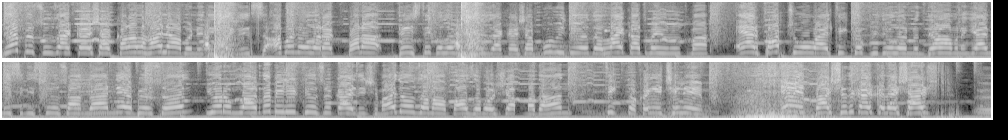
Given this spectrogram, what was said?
Ne yapıyorsunuz arkadaşlar? Kanala hala abone değilseniz abone olarak bana destek olabilirsiniz arkadaşlar. Bu videoya da like atmayı unutma. Eğer PUBG Mobile TikTok videolarının devamının gelmesini istiyorsan da ne yapıyorsun? Yorumlarda belirtiyorsun kardeşim. Hadi o zaman fazla boş yapmadan TikTok'a geçelim. Evet başladık arkadaşlar. Ee,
